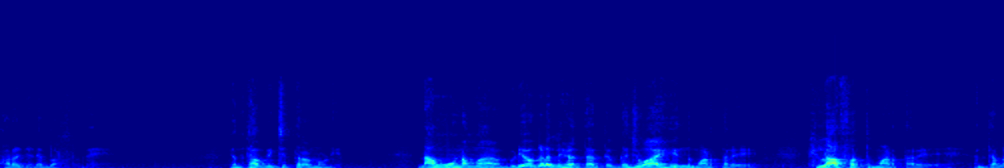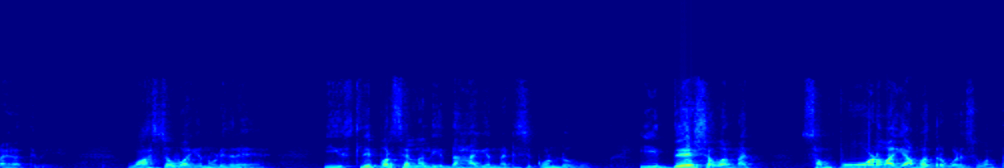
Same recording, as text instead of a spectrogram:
ಹೊರಗಡೆ ಬರ್ತದೆ. ಎಂಥ ವಿಚಿತ್ರ ನೋಡಿ. ನಾವು ನಮ್ಮ ವಿಡಿಯೋಗಳಲ್ಲಿ ಹೇಳ್ತಾ ಇರ್ತೀವಿ, ಗಜವಾ ಹಿಂದ್ ಮಾಡ್ತಾರೆ, ಖಿಲಾಫತ್ ಮಾಡ್ತಾರೆ ಅಂತೆಲ್ಲ ಹೇಳ್ತೀವಿ. ವಾಸ್ತವವಾಗಿ ನೋಡಿದರೆ ಈ ಸ್ಲೀಪರ್ ಸೆಲ್ನಲ್ಲಿ ಇದ್ದ ಹಾಗೆ ನಟಿಸಿಕೊಂಡು ಈ ದೇಶವನ್ನು ಸಂಪೂರ್ಣವಾಗಿ ಅಭದ್ರಗೊಳಿಸುವಂಥ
